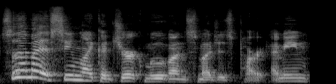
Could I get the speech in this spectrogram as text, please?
So that might have seemed like a jerk move on Smudge's part. I mean,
